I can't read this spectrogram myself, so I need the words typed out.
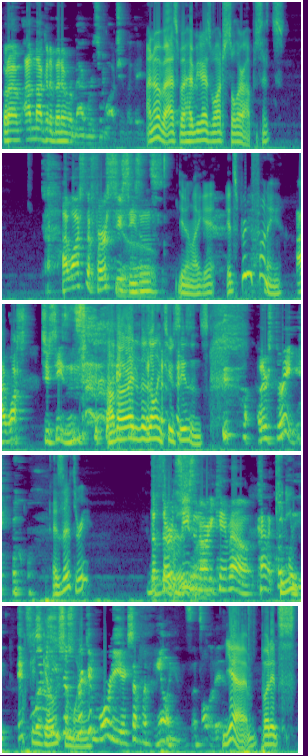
But I'm, I'm not going to bend over backwards to watch it. Like I, I know I've asked, but have you guys watched Solar Opposites? I watched the first two No. seasons. You didn't like it? It's pretty funny. I watched two seasons. Although there's only two seasons. There's three. Is there three? The Is third really? season already came out kind of Can quickly. you it's fucking literally go just somewhere? Rick and Morty, except with aliens. That's all it is. Yeah, but it's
